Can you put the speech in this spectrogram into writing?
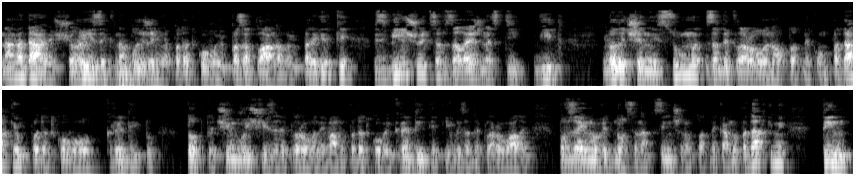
Нагадаю, що ризик наближення податкової позапланової перевірки збільшується в залежності від величини суми задекларованого платником податків податкового кредиту. Тобто, чим вищий задекларований вами податковий кредит, який ви задекларували по взаємовідносинах з іншими платниками податками, тим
